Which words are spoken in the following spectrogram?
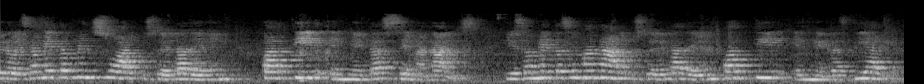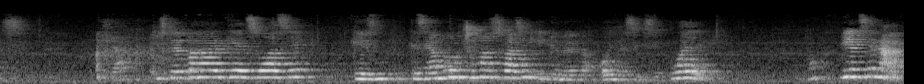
pero esa meta mensual ustedes la deben partir en metas semanales. Y esa meta semanal ustedes la deben partir en metas diarias. Y ustedes van a ver que eso hace que, que sea mucho más fácil y que uno diga, oiga, sí se puede. Piensen algo.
